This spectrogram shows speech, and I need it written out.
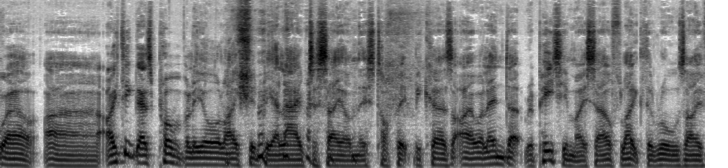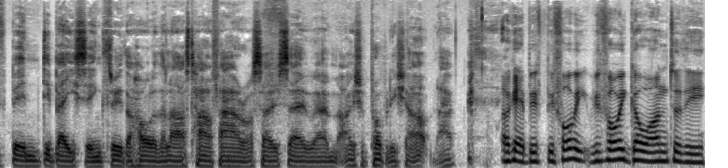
Well, uh, I think that's probably all I should be allowed to say on this topic because I will end up repeating myself like the rules I've been debasing through the whole of the last half hour or so. So um, I should probably shut up now. Okay, be- before we before we go on to the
